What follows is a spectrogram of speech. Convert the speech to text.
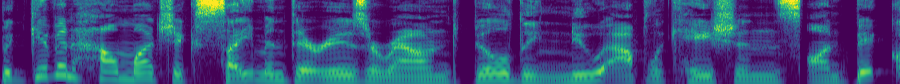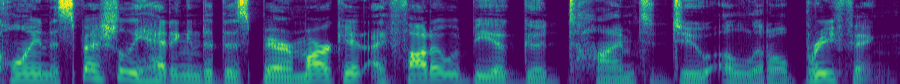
But given how much excitement there is around building new applications on Bitcoin, especially heading into this bear market, I thought it would be a good time to do a little briefing.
